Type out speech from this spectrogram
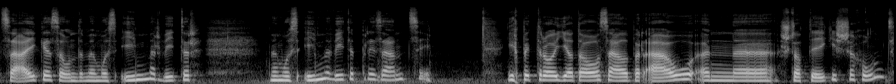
zeigen, sondern man muss immer wieder, man muss immer wieder präsent sein. Ich betreue ja da selber auch einen äh, strategischen Kunden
